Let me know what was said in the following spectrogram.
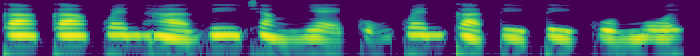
Ca ca quen Hà Di chẳng nhẹ cũng quen cả tỷ tỷ của muội.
